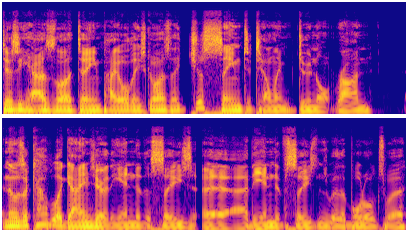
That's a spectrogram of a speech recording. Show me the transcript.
Desi Hasler, Dean Pay, all these guys, they just seem to tell him do not run. And there was a couple of games there at the end of the season, uh, at the end of seasons where the Bulldogs were,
